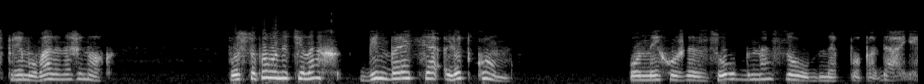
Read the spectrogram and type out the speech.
спрямували на жінок. Поступово на тілах він береться людком. У них уже зуб на зуб не попадає.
